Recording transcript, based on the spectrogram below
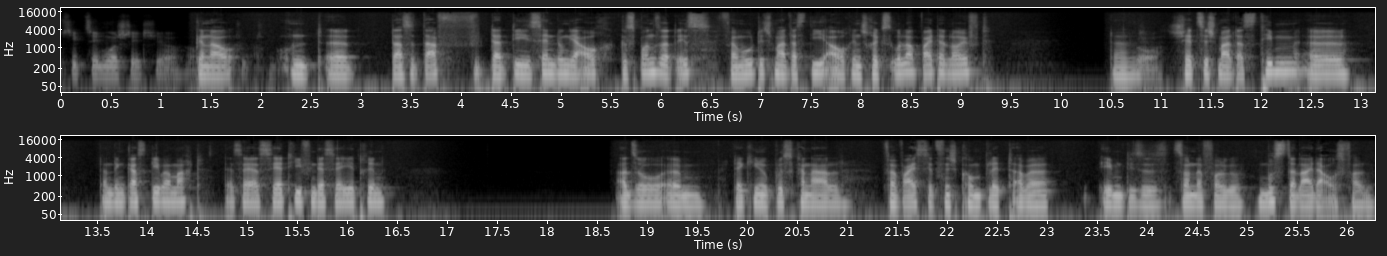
17 Uhr steht hier. Genau. Und äh, dass da, da die Sendung ja auch gesponsert ist, vermute ich mal, dass die auch in Schröcks Urlaub weiterläuft. Da so. schätze ich mal, dass Tim äh, dann den Gastgeber macht. Der ist ja sehr tief in der Serie drin. Also ähm, der Kino Plus Kanal verweist jetzt nicht komplett, aber eben diese Sonderfolge muss da leider ausfallen.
